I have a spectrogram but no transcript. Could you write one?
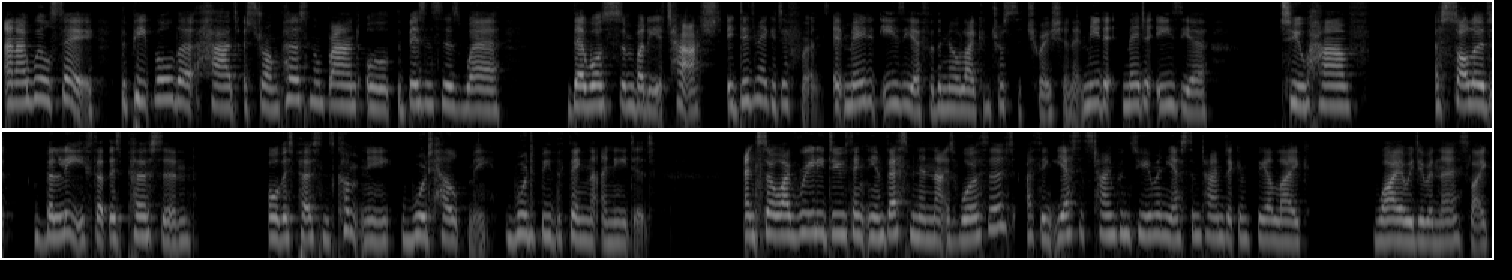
And I will say, the people that had a strong personal brand or the businesses where there was somebody attached, it did make a difference. It made it easier for the know like and trust situation. It made it made it easier to have a solid belief that this person or this person's company would help me, would be the thing that I needed. And so I really do think the investment in that is worth it. I think yes, it's time consuming. Yes, sometimes it can feel like why are we doing this? Like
